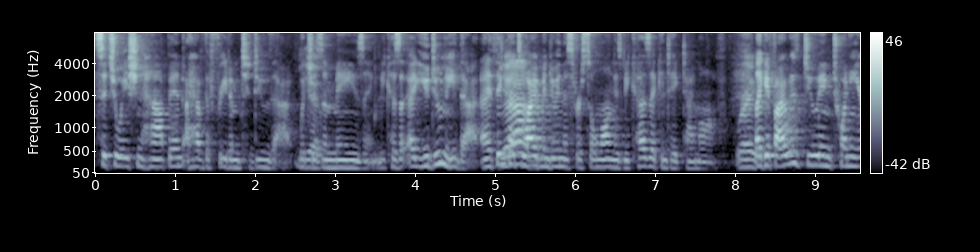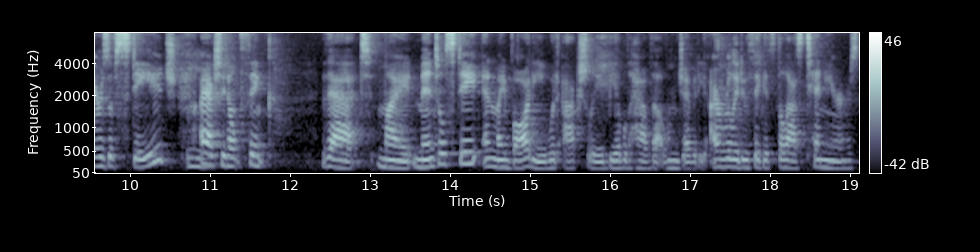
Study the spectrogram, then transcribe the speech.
situation happened. I have the freedom to do that, which Yeah. is amazing because uh, you do need that. And I think that's why I've been doing this for so long is because I can take time off. Right. Like if I was doing 20 years of stage, Mm-hmm. I actually don't think that my mental state and my body would actually be able to have that longevity. I really do think it's the last 10 years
